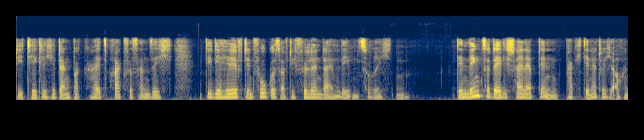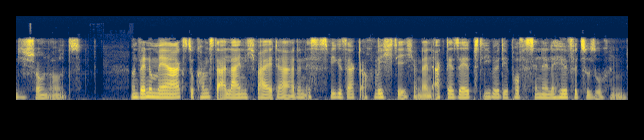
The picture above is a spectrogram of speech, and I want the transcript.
die tägliche Dankbarkeitspraxis an sich, die dir hilft, den Fokus auf die Fülle in deinem Leben zu richten. Den Link zur Daily Shine App, den packe ich dir natürlich auch in die Show Notes. Und wenn du merkst, du kommst da allein nicht weiter, dann ist es wie gesagt auch wichtig und ein Akt der Selbstliebe, dir professionelle Hilfe zu suchen.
